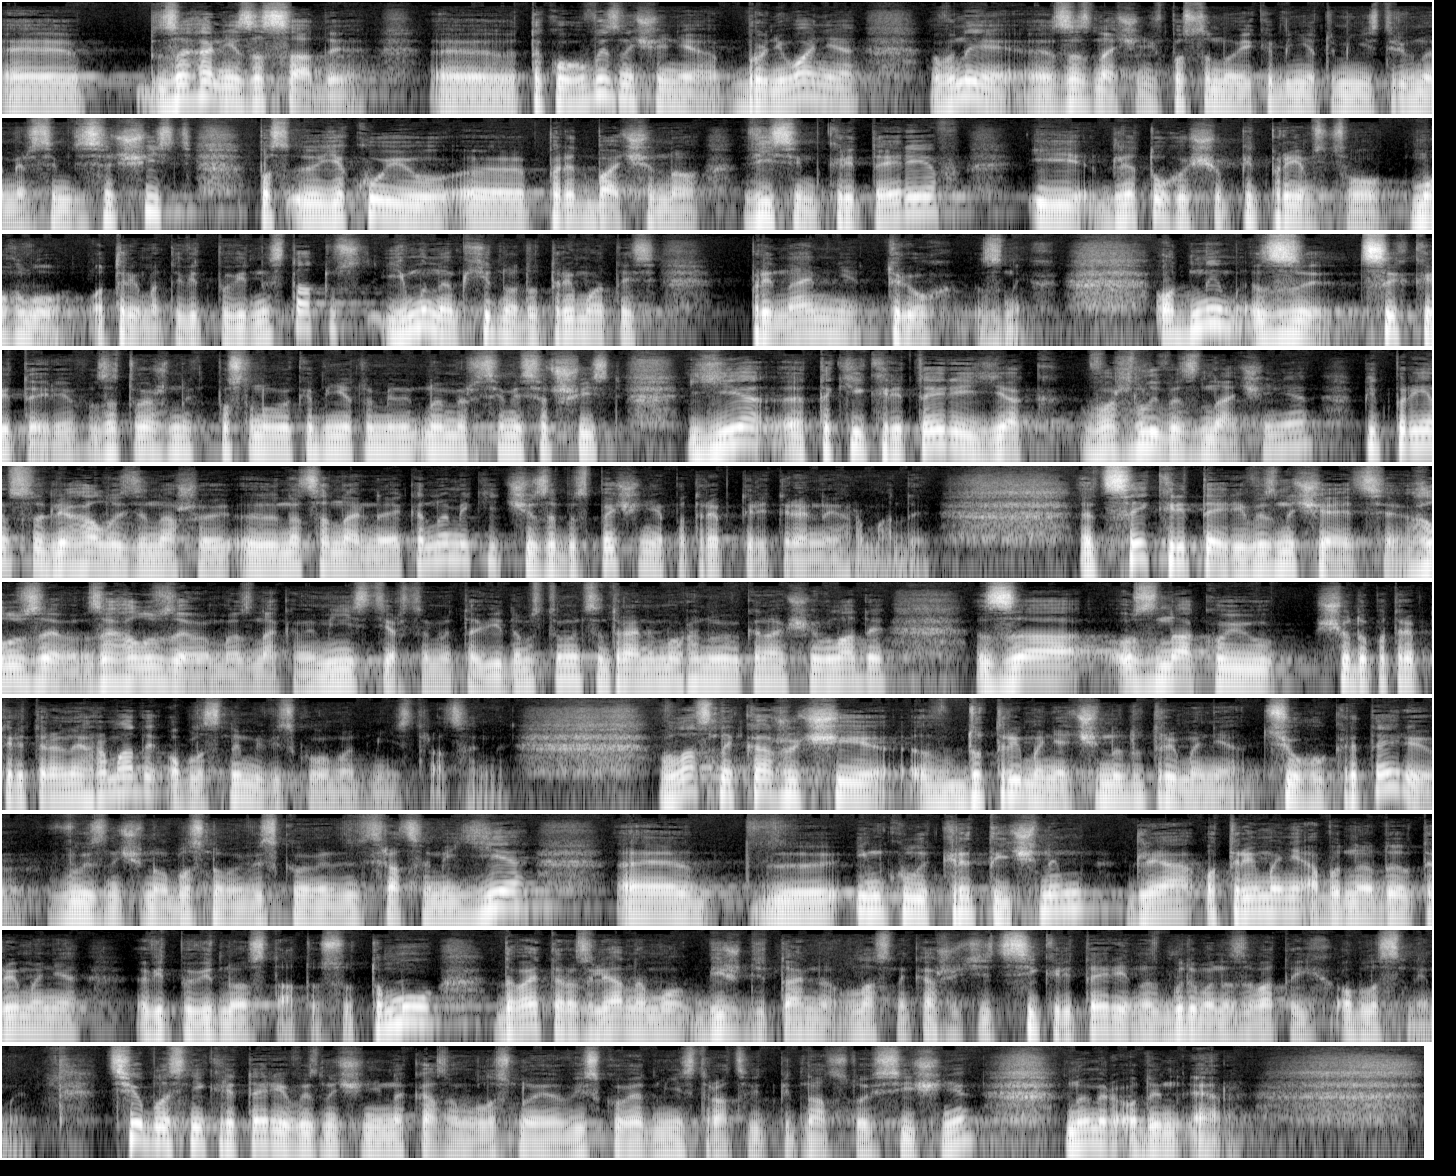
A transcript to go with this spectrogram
Е, Загальні засади е, такого визначення бронювання вони е, зазначені в постанові Кабінету міністрів номер 76, е, якою е, передбачено 8 критеріїв. І для того, щоб підприємство могло отримати відповідний статус, йому необхідно дотримуватись принаймні трьох з них. Одним з цих критеріїв, затверджених постановою Кабінету номер 76, є е, такі критерії, як важливе значення підприємства для галузі нашої е, національної економіки чи забезпечення потреб територіальної громади. Е, Цей критерій визначається галузев, за галузевими ознаками міністерствами та відомствами, центральним органом виконавчої влади, за ознакою щодо потреб територіальної громади обласними військовими адміністраціями. Власне кажучи, дотримання чи недотримання цього критерію, визначеного обласними військовими адміністраціями, є е, інколи критичним для отримання або недоотримання відповідного статусу. Тому давайте розглянемо більш детально, власне кажучи, ці критерії, будемо називати їх обласними. Ці обласні критерії визначені наказом обласної військової адміністрації від 15 січня номер 1Р.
